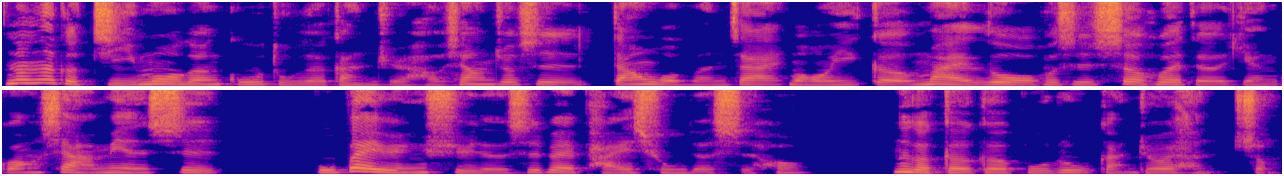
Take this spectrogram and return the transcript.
那那个寂寞跟孤独的感觉，好像就是当我们在某一个脉络或是社会的眼光下面是不被允许的，是被排除的时候，那个格格不入感就会很重。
